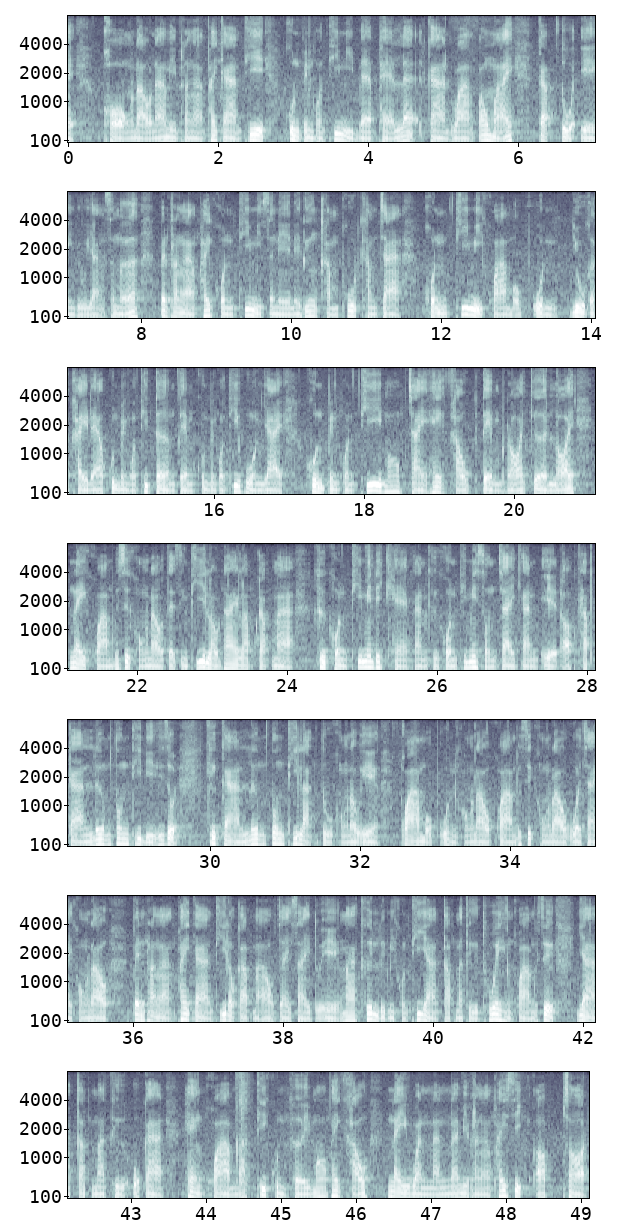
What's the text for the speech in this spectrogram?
ของเรานะมีพลังงานไพ่การที่ คุณเป็นคนที่มีแบบแผนและการวางเป้าหมาย กับตัวเองอยู่อย่างเสมอ เป็นพลังงานไพ่คนที่มีเสน่ห์ในเรื่องคำพูดคำจา คนที่มีความอบอุ่น อยู่กับใครแล้ว คุณเป็นคนที่เติมเต็ม คุณเป็นคนที่ห่วงใยคุณเป็นคนที่มอบใจให้เขาเต็มร้อยเกินร้อยในความรู้สึกของเรา แต่สิ่งที่เราได้รับกลับมา คือคนที่ไม่ได้แคร์กัน คือคนที่ไม่สนใจกันเอดออฟครับการเริ่มต้นที่ดีที่สุด คือการเริ่มต้นที่หลักตัวของเราเอง ความอบอุ่นของเราความรู้สึกของเราหัวใจของเรา เป็นพลังงานไพ่การที่เรากลับมาเอาใจใส่ตัวเองมากขึ้น หรือมีคนที่อยากกลับมาถือถ้วยแห่งความรู้สึก อยากกลับมาถือโอกาส แห่งความรักที่คุณเคยมอบให้เขาในวันนั้นนะมีพลังงานไพ่ซิกออฟสอด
